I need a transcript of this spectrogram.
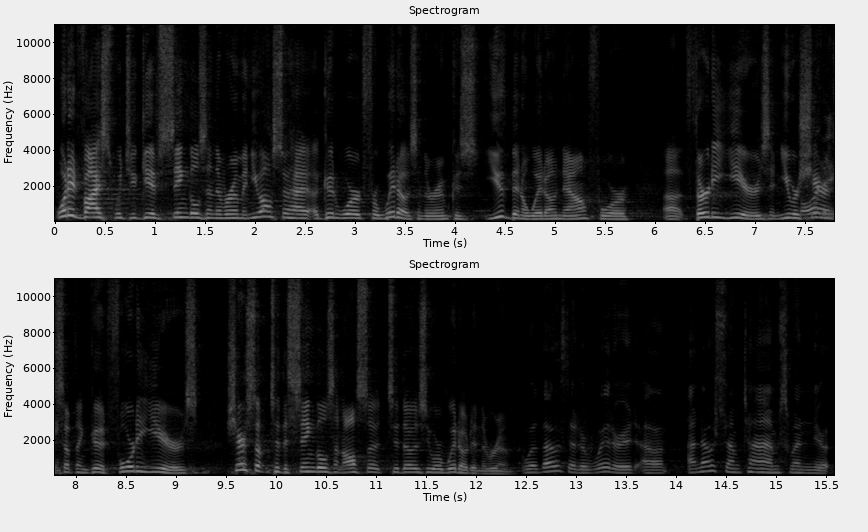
what advice would you give singles in the room? And you also had a good word for widows in the room because you've been a widow now for uh, 30 years and you were 40. sharing something good. 40 years. Share something to the singles and also to those who are widowed in the room. Well, those that are widowed, uh, I know sometimes when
